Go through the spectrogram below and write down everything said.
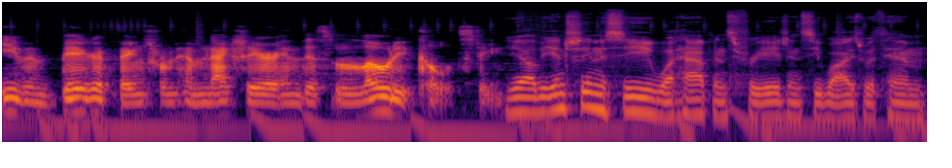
even bigger things from him next year in this loaded Colts team. Yeah, it'll be interesting to see what happens free agency wise with him.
